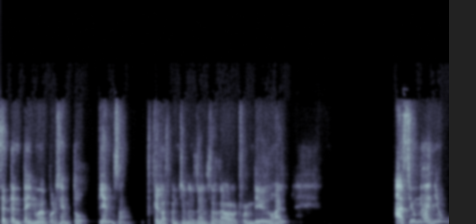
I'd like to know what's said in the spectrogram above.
79% piensa que las pensiones deben ser de ahorro individual Hace un año,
